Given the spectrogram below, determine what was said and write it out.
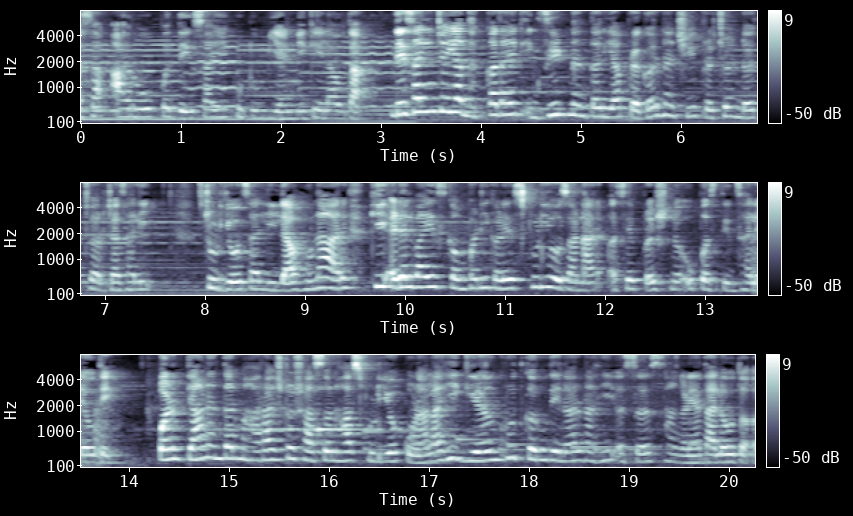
असा आरोप देसाई कुटुंबियांनी केला होता. देसाईंच्या या धक्कादायक एक्झिट नंतर या प्रकरणाची प्रचंड चर्चा झाली. स्टुडिओचा लिलाव होणार की एडेलवाईज कंपनीकडे स्टुडिओ जाणार असे प्रश्न उपस्थित झाले होते. पण त्यानंतर महाराष्ट्र शासन हा स्टुडिओ कोणालाही गिळंकृत करू देणार नाही असं सांगण्यात आलं होतं.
